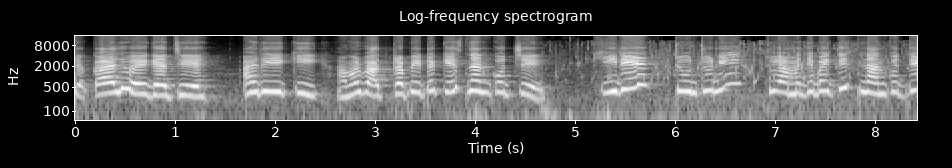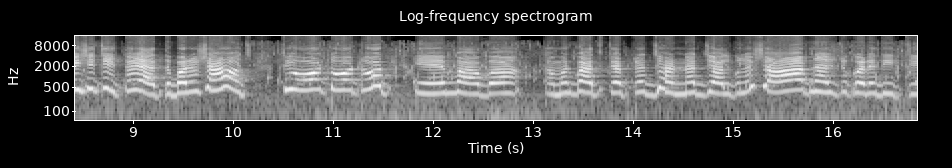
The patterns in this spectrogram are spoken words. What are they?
সকাল হয়ে গেছে। আরে কি, আমার বাথটাবে এটা কে স্নান করছে? কি রে? টুনটুনি, তুই আমাদের বাড়িতে স্নান করতে এসেছিস? তোর এত বড় সাহস। তুই ওট ওট ওট এ বাবা, আমার বাথটাবটার ঝর্নার জলগুলো সব নষ্ট করে দিচ্ছে।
